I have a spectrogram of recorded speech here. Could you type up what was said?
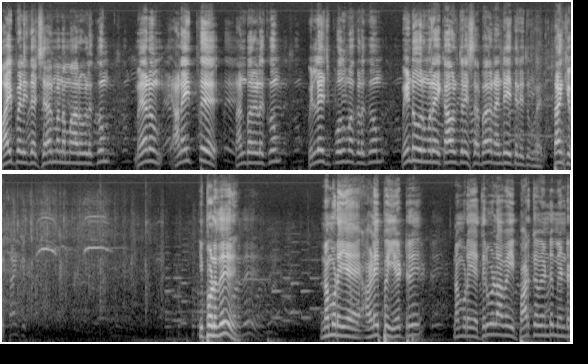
வாய்ப்பளித்த சேர்மன் அம்மா அவர்களுக்கும் மேலும் அனைத்து நண்பர்களுக்கும் வில்லேஜ் பொதுமக்களுக்கும் மீண்டும் ஒரு முறை காவல்துறை சார்பாக நன்றியை தெரிவித்துக் கொள்கிறேன். தேங்க்யூ இப்பொழுது நம்முடைய அழைப்பை ஏற்று நம்முடைய திருவிழாவை பார்க்க வேண்டும் என்ற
